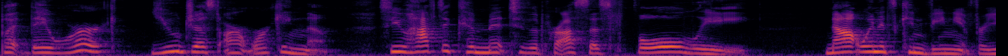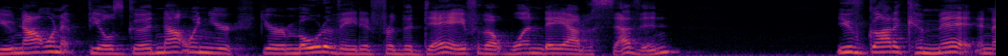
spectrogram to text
But they work. You just aren't working them. So you have to commit to the process fully. Not when it's convenient for you, not when it feels good, not when you're you're motivated for the day, for that one day out of 7. You've got to commit. And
